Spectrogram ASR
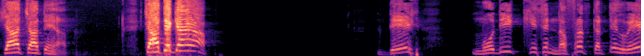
क्या चाहते हैं आप? चाहते क्या है आप? देश मोदी की से नफरत करते हुए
